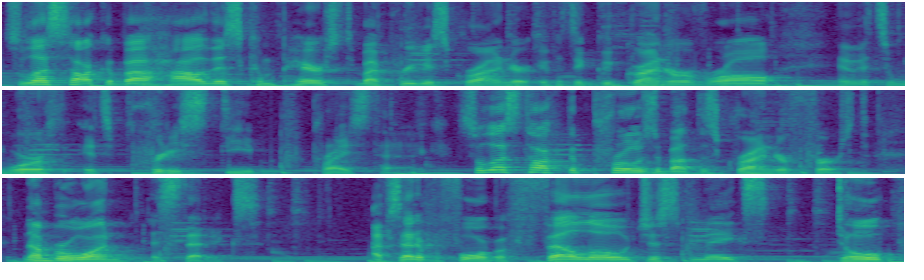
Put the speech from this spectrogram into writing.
So let's talk about how this compares to my previous grinder if it's a good grinder overall and if it's worth its pretty steep price tag. So let's talk the pros about this grinder first. Number one aesthetics I've said it before, but Fellow just makes dope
